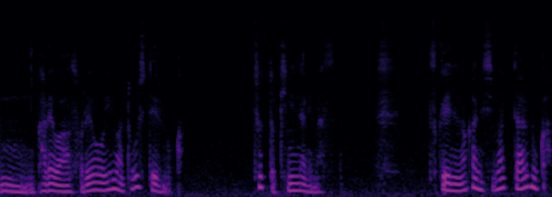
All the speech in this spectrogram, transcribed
うん、彼はそれを今どうしているのかちょっと気になります。机の中にしまってあるのか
